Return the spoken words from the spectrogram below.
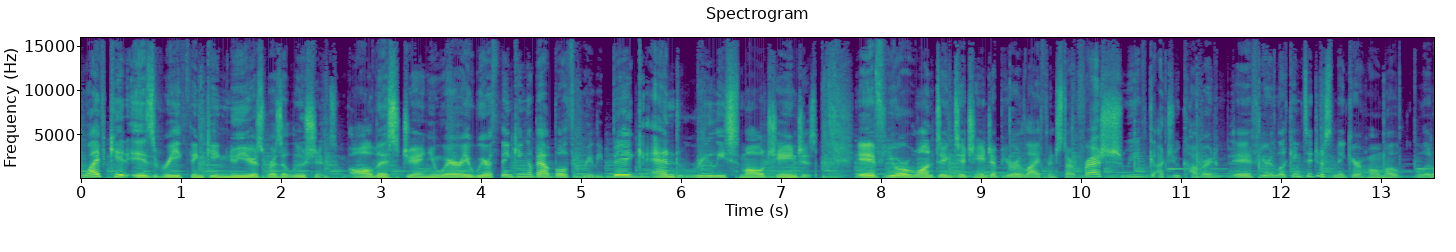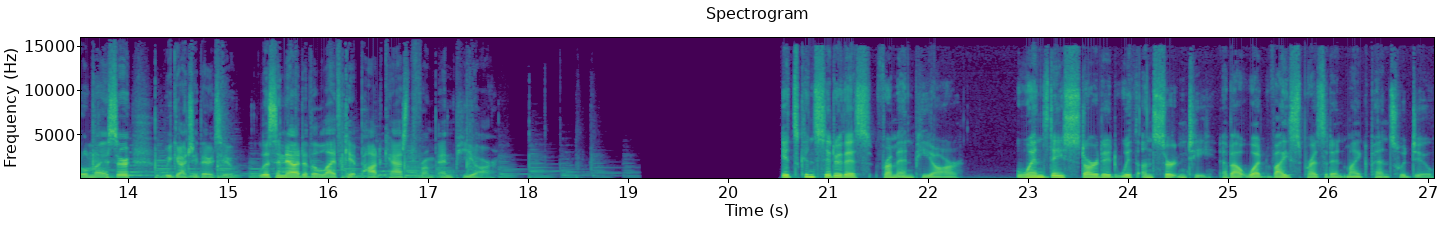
Life Kit is rethinking New Year's resolutions. All this January, we're thinking about both really big and really small changes. If you're wanting to change up your life and start fresh, we've got you covered. If you're looking to just make your home a little nicer, we got you there too. Listen now to the Life Kit podcast from NPR. It's Consider This from NPR. Wednesday started with uncertainty about what Vice President Mike Pence would do.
